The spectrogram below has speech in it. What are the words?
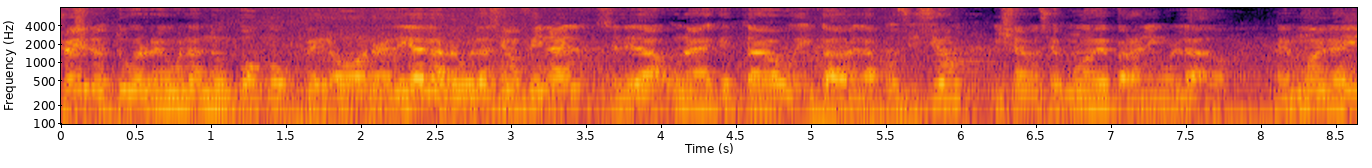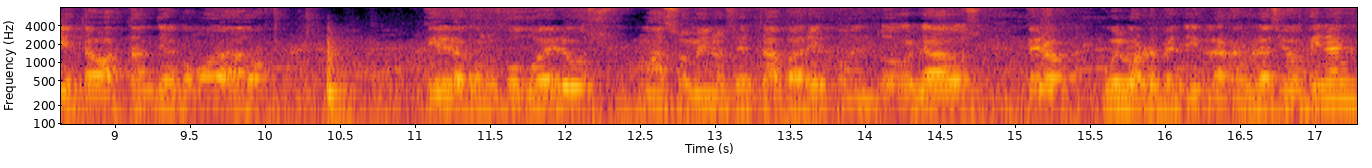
Yo ahí lo estuve regulando un poco, pero en realidad la regulación final se le da una vez que está ubicado en la posición y ya no se mueve para ningún lado. El mueble ahí está bastante acomodado, queda con un poco de luz, más o menos está parejo en todos lados, pero vuelvo a repetir, la regulación final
